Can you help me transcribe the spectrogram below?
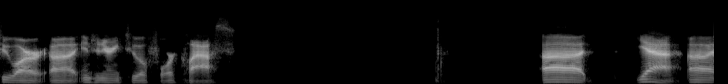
to our uh, Engineering 204 class. Uh, yeah, uh,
